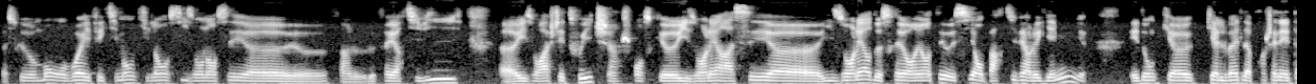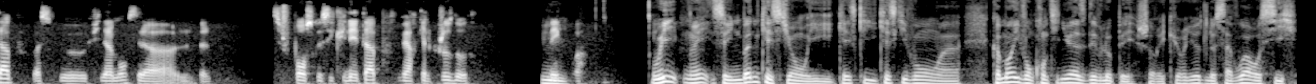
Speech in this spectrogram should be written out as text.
parce que bon, on voit effectivement qu'ils lancent, ils ont lancé, enfin le, le, Fire TV, ils ont racheté Twitch. Je pense qu'ils ont l'air assez, ils ont l'air de se réorienter aussi en partie vers le gaming. Et donc, quelle va être la prochaine étape? Parce que finalement, c'est la, la je pense que c'est qu'une étape vers quelque chose d'autre. Mais hmm. quoi? Oui, oui, c'est une bonne question. Oui, qu'est-ce qui, qu'est-ce qu'ils vont, euh, comment ils vont continuer à se développer? Je serais curieux de le savoir aussi.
